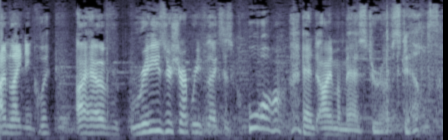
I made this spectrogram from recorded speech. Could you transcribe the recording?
I'm lightning quick. I have razor sharp reflexes. And I'm a master of stealth.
